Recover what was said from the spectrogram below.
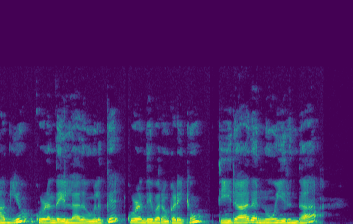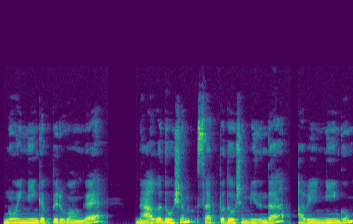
ஆகியும் குழந்தை இல்லாதவங்களுக்கு குழந்தை வரம் கிடைக்கும். தீராத நோய் இருந்தால் நோய் நீங்க பெறுவாங்க. நாகதோஷம் சர்ப்பதோஷம் இருந்தால் அவை நீங்கும்.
